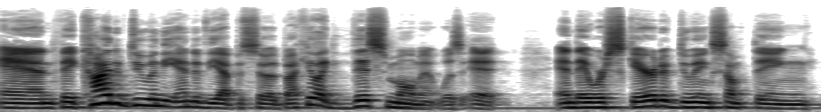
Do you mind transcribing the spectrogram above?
And they kind of do in the end of the episode but i feel like this moment was it and they were scared of doing something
